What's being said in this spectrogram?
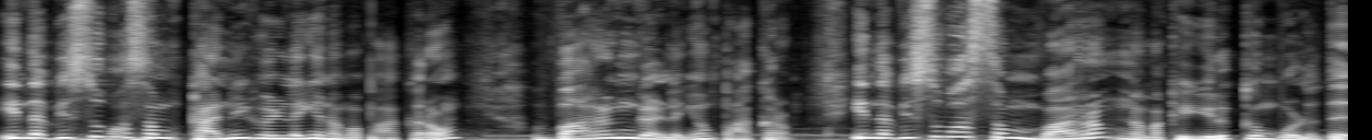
இந்த விசுவாசம் கனிகள்லையும் நம்ம பார்க்குறோம் வரங்கள்லையும் பார்க்குறோம். இந்த விசுவாசம் வரம் நமக்கு இருக்கும் பொழுது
